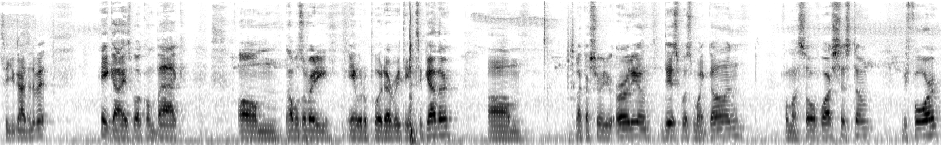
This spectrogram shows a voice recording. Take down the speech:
see you guys in a bit. Hey guys, welcome back. Um, I was already able to put everything together. Um, like I showed you earlier, this was my gun for my soft wash system before.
